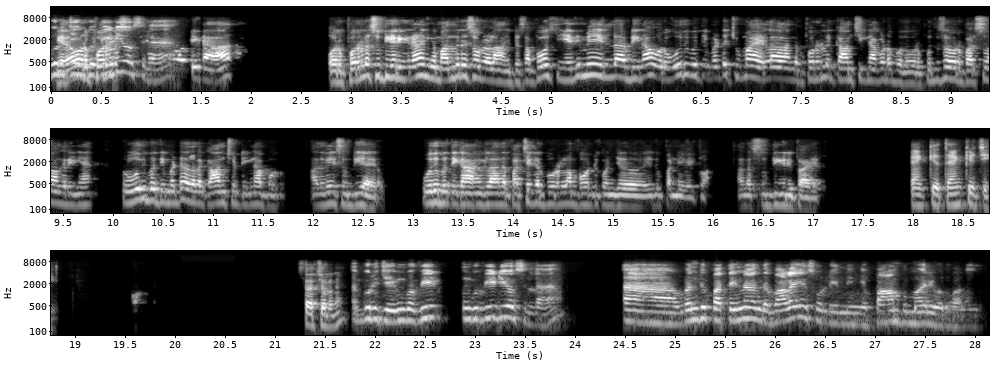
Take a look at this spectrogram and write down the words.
குருஜி ஏதாவது ஒரு பொருள் வீடியோஸ்ல அப்படின்னா ஒரு பொருளை சுத்திகரிக்கிறா நீங்க மந்திரம் சொல்லலாம். இப்ப சப்போஸ் எதுவுமே இல்ல அப்படின்னா ஒரு ஊதுபத்தி மட்டும் சும்மா எல்லா அந்த பொருளும் காமிச்சிங்கன்னா கூட போதும். ஒரு புதுசா ஒரு பர்ஸ் வாங்குறீங்க ஒரு ஊதுபத்தி மட்டும் அதுல காமிச்சுட்டீங்கன்னா போதும். அதுவே சுத்தி ஆயிரும் ஊதுபத்தி காமிக்கலாம் அந்த பச்சை கற்பூரம் எல்லாம் போட்டு கொஞ்சம் இது பண்ணி வைக்கலாம். அந்த சுத்திகரிப்பாயிரும். Thank you thank you ji sir சொல்லுங்க. குருஜி உங்க வீ உங்க வீடியோஸ்ல ஆஹ் வந்து பாத்தீங்கன்னா அந்த வளையம் சொல்லியிருந்தீங்க. பாம்பு மாதிரி ஒரு வளையம்.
